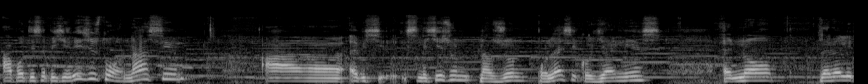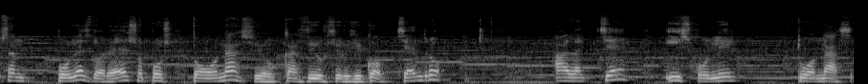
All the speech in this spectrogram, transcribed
Από τις επιχειρήσεις του Ωνάση συνεχίζουν να ζουν πολλές οικογένειες ενώ δεν έλειψαν πολλές δωρεές όπως το Ωνάσιο Καρδιοχειρουργικό Κέντρο αλλά και η σχολή του Ωνάση.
